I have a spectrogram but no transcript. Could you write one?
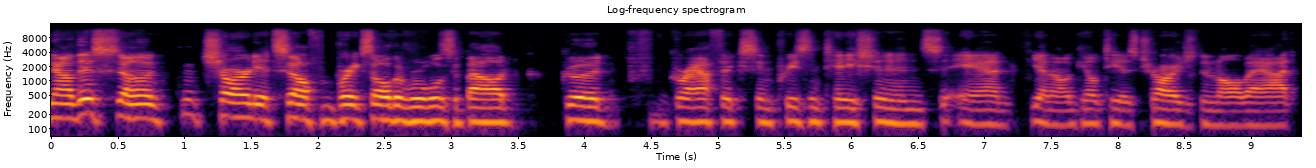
Now this uh, chart itself breaks all the rules about good graphics and presentations and you know guilty as charged and all that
